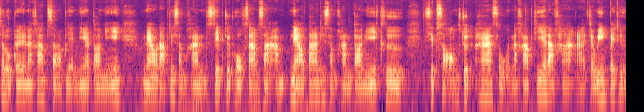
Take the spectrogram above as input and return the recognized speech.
สรุปได้เลยนะครับสำหรับเหรียญเนียตอนนี้แนวรับที่สำคัญ 10.633 แนวต้านที่สำคัญตอนนี้คือ 12.50 นะครับ ที่ราคาอาจจะวิ่งไปถึง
